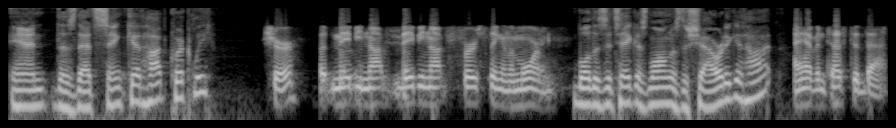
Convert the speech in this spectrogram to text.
And does that sink get hot quickly? Sure, but maybe not maybe not first thing in the morning. Well, does it take as long as the shower to get hot? I haven't tested that.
